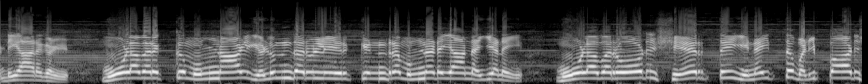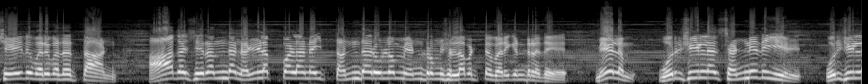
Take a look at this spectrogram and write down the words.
அடியார்கள் மூலவருக்கு முன்னால் எழுந்தருளியிருக்கின்ற முன்னடையான் ஐயனை மூலவரோடு சேர்த்து இணைத்து வழிபாடு செய்து வருவதைத்தான் ஆக சிறந்த நல்ல பலனை தந்தருளும் என்றும் சொல்லப்பட்டு வருகின்றது. மேலும் ஒரு சில சந்நிதியில் ஒரு சில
